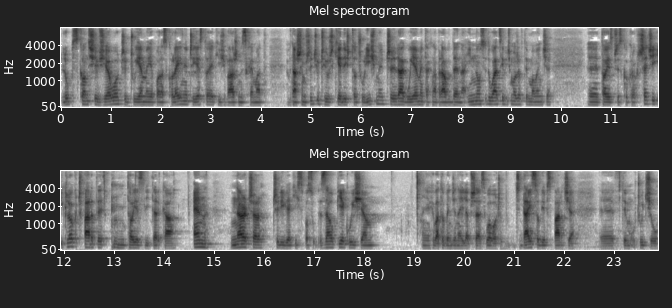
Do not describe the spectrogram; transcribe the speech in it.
lub skąd się wzięło, czy czujemy je po raz kolejny, czy jest to jakiś ważny schemat w naszym życiu, czy już kiedyś to czuliśmy, czy reagujemy tak naprawdę na inną sytuację, być może w tym momencie Y, to jest wszystko krok trzeci. I krok czwarty to jest literka N, nurture, czyli w jakiś sposób zaopiekuj się. Y, chyba to będzie najlepsze słowo, czy, czy daj sobie wsparcie y, w tym uczuciu.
